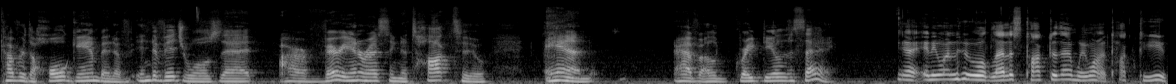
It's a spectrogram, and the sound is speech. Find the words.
cover the whole gambit of individuals that are very interesting to talk to and have a great deal to say. Yeah, anyone who will let us talk to them, we want to talk to you.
